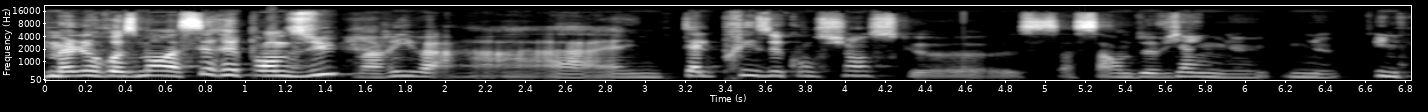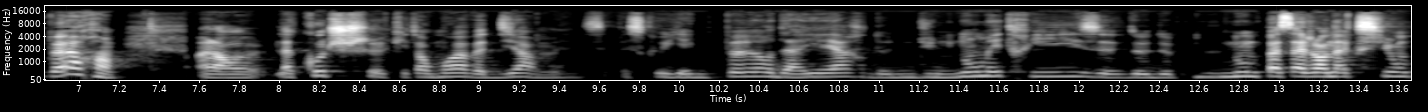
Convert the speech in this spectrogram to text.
malheureusement assez répandu, on arrive à, une telle prise de conscience que ça, ça en devient une, une, peur. Alors la coach qui est en moi va te dire, mais c'est parce qu'il y a une peur derrière d'une non-maîtrise, de, de non-passage en action,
